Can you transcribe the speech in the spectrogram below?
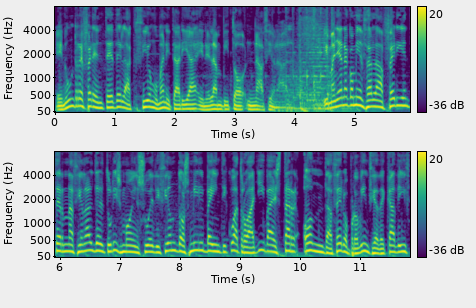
en un referente de la acción humanitaria en el ámbito nacional. Y mañana comienza la Feria Internacional del Turismo en su edición 2024. Allí va a estar Onda Cero, provincia de Cádiz,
